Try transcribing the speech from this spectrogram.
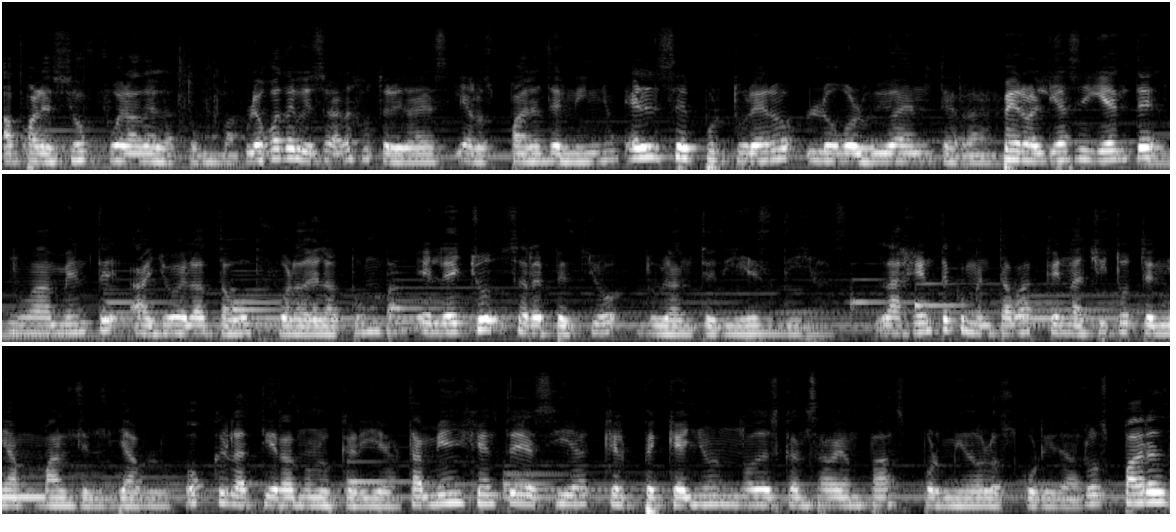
apareció fuera de la tumba. Luego de avisar a las autoridades y a los padres del niño, el sepulturero lo volvió a enterrar. Pero al día siguiente nuevamente halló el ataúd fuera de la tumba. El hecho se repitió durante 10 días. La gente comentaba que Nachito tenía mal del diablo o que la tierra no lo quería. También gente decía que el pequeño no descansaba en paz por miedo a la oscuridad. Los padres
